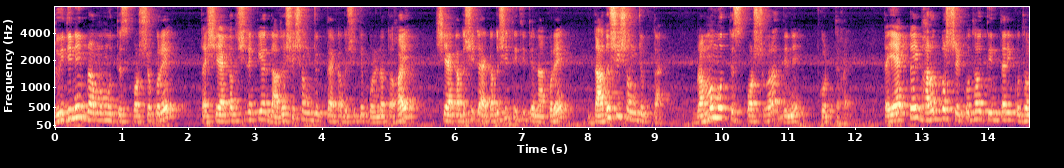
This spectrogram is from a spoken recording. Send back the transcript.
দুই দিনেই ব্রহ্মমূর্তে স্পর্শ করে, তাই সে একাদশীটা কি হয় দ্বাদশী সংযুক্ত একাদশীতে পরিণত হয়। সে একাদশীটা একাদশী তিথিতে না করে দ্বাদশী সংযুক্তা ব্রহ্মমূর্তে স্পর্শ করা দিনে করতে হয়। তাই একটাই ভারতবর্ষে, কোথাও তিন তারিখ, কোথাও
